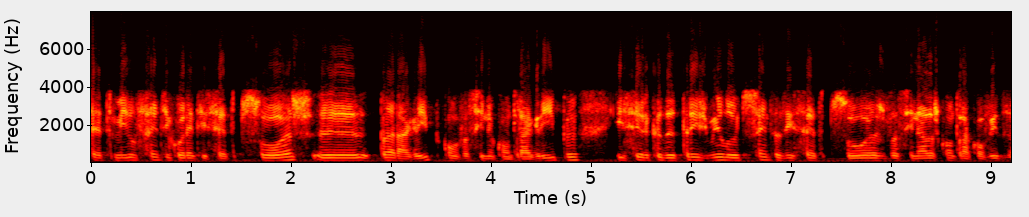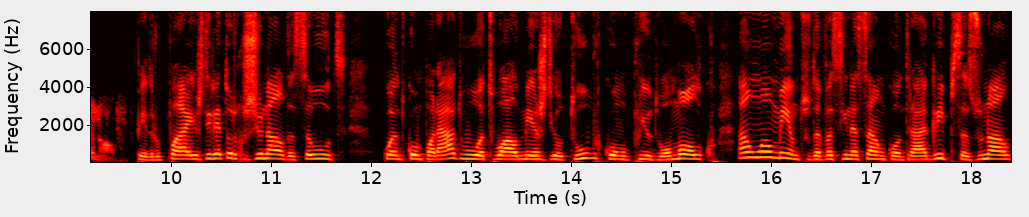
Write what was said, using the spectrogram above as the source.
7.147 pessoas eh, para a gripe, com vacina contra a gripe, e cerca de 3.807 pessoas vacinadas contra a Covid-19. Pedro Paes, diretor regional da Saúde, quando comparado o atual mês de outubro com o período homólogo, há um aumento da vacinação contra a gripe sazonal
